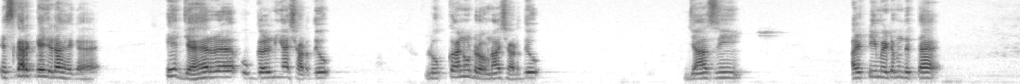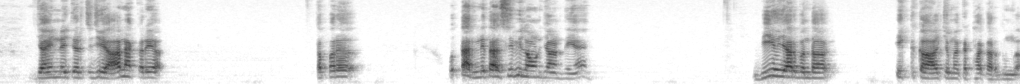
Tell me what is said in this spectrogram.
ਇਸ ਕਰਕੇ ਜਿਹੜਾ ਹੈਗਾ ਇਹ ਜ਼ਹਿਰ ਉਗਲਣੀਆਂ ਛੱਡ ਦਿਓ, ਲੋਕਾਂ ਨੂੰ ਡਰਾਉਣਾ ਛੱਡ ਦਿਓ, ਜਾਂ ਅਸੀਂ ਅਲਟੀਮੇਟਮ ਦਿੱਤਾ ਹੈ, ਜਾਂ ਇੰਨੇ ਚਿਰ 'ਚ ਜੇ ਆ ਨਾ ਕਰਿਆ, ਤਾਂ ਪਰ ਉਹ ਧਰਨੇ ਤਾਂ ਅਸੀਂ ਵੀ ਲਾਉਣ ਜਾਣਦੇ ਆਂ 20000 ਬੰਦਾ ਇੱਕ ਕਾਲ 'ਚ ਮੈਂ ਇਕੱਠਾ ਕਰ ਦੂੰਗਾ।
